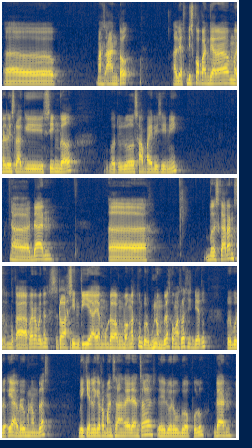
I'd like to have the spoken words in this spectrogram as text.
eh Mas Anto alias Disco Pantera merilis lagi single berjudul Sampai di sini. Eh, dan eh sekarang se- buka apa namanya setelah Cynthia yang udah lama banget tuh 2016 kalau nggak salah Cynthia tuh 2000 ya 2016 bikin lagi romansa lantai dansa dari 2020 dan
